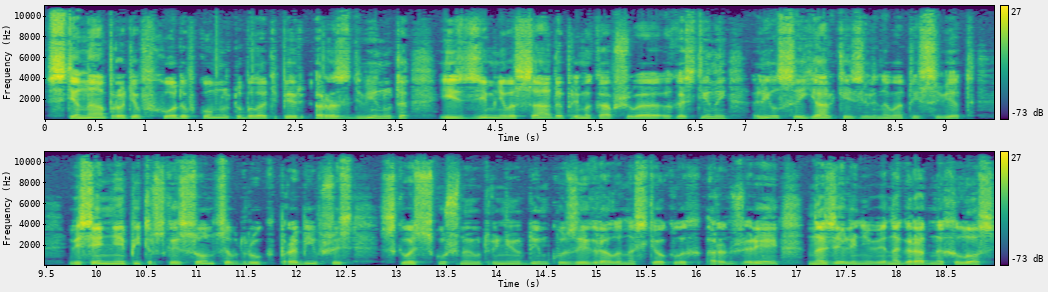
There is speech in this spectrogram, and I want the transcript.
Стена против входа в комнату была теперь раздвинута, и из зимнего сада, примыкавшего к гостиной, лился яркий зеленоватый свет. Весеннее питерское солнце, вдруг пробившись сквозь скучную утреннюю дымку, заиграло на стеклах оранжереи, на зелени виноградных лоз,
